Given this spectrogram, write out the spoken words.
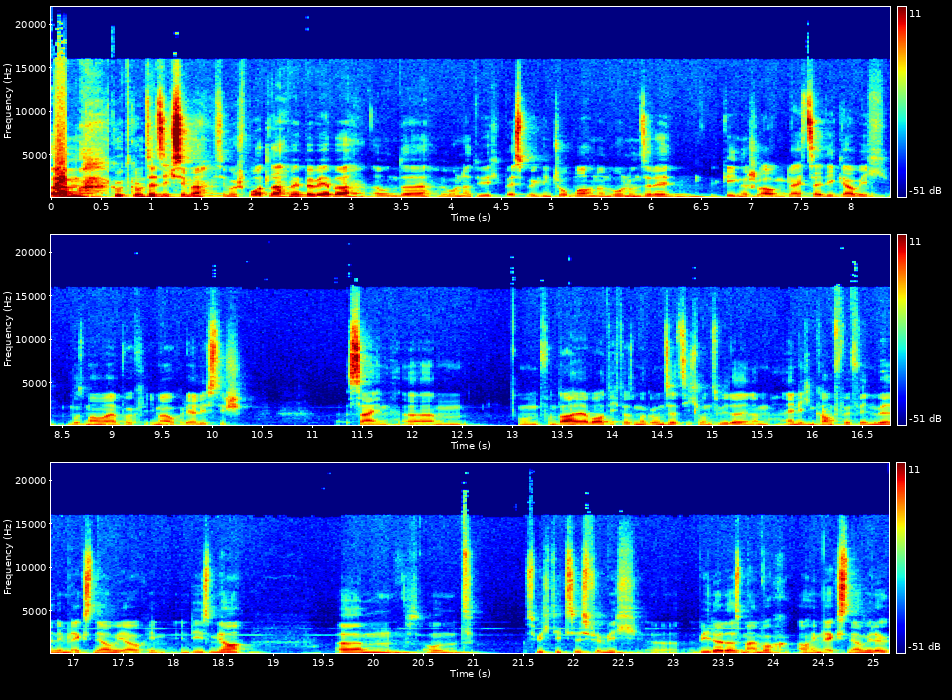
Ähm, gut, grundsätzlich sind wir, sind wir Sportler, Wettbewerber und äh, wir wollen natürlich bestmöglichen Job machen und wollen unsere Gegner schlagen. Gleichzeitig, glaube ich, muss man einfach immer auch realistisch sein. Ähm, und von daher erwarte ich, dass wir grundsätzlich uns wieder in einem ähnlichen Kampf befinden werden im nächsten Jahr wie auch in, in diesem Jahr. Ähm, und das Wichtigste ist für mich äh, wieder, dass wir einfach auch im nächsten Jahr wieder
